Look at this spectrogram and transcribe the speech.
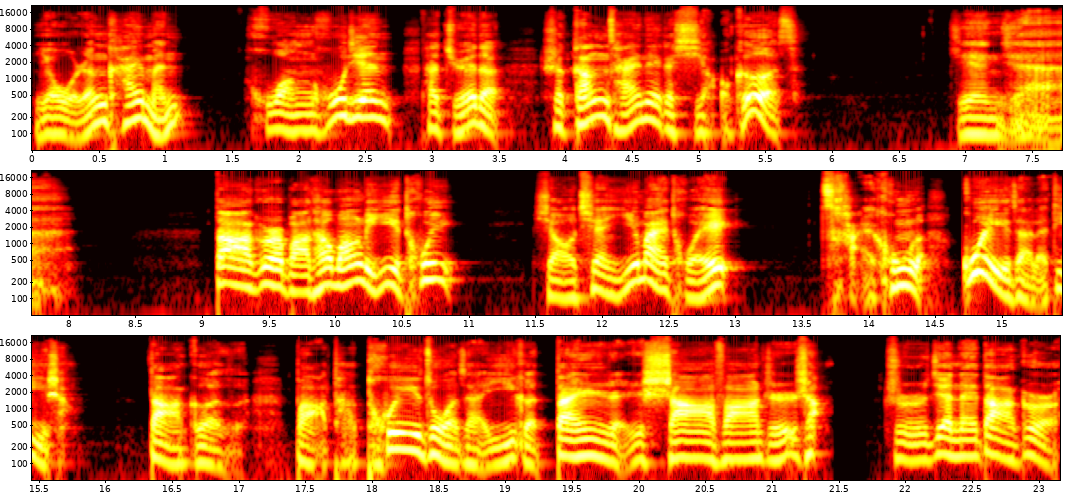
有人开门。恍惚间，他觉得是刚才那个小个子进去。大个把他往里一推，小倩一迈腿，踩空了，跪在了地上。大个子把他推坐在一个单人沙发之上。只见那大个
